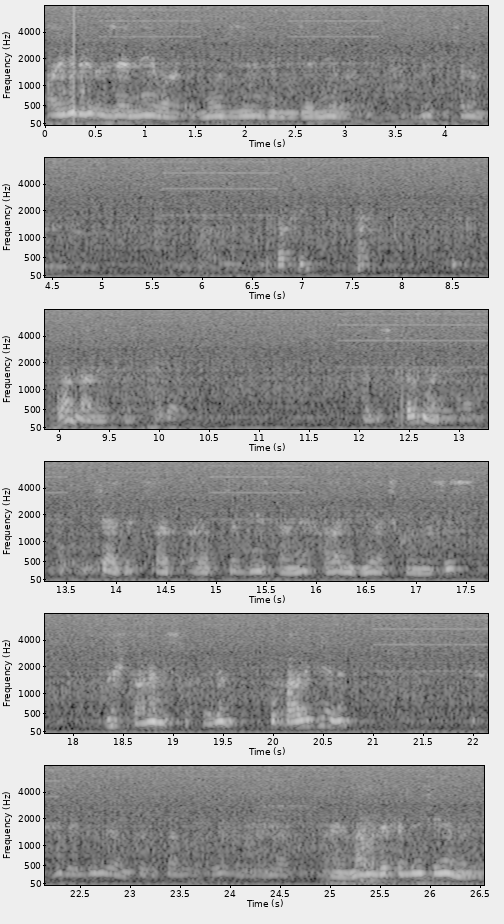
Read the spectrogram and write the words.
ayrı bir özelliği vardır. Mucizevi bir güzelliği vardır. Aleykümselam. Bakayım. Kur'an mı aleyhisselam? Hadi çıkalım mı? İki adet saat Arapça bir tane Halidiye açıklamasız üç tane misvak öyle mi? Bu Halidiye ne? Yani Mahmud Efendi'nin şeyine mi öyle?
